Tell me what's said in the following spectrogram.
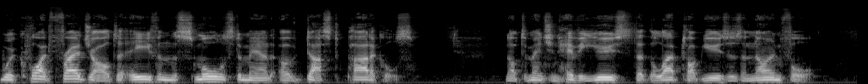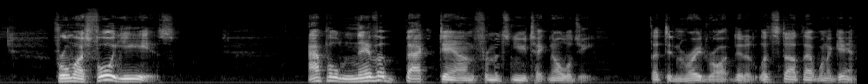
were quite fragile to even the smallest amount of dust particles, not to mention heavy use that the laptop users are known for. For almost four years, Apple never backed down from its new technology. That didn't read right, did it? Let's start that one again.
